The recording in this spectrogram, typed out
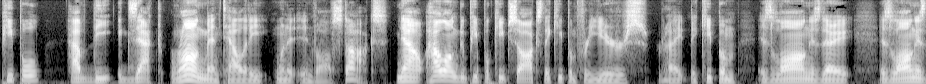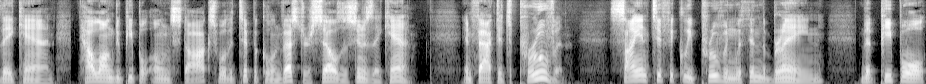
people have the exact wrong mentality when it involves stocks. Now, how long do people keep stocks? They keep them for years, right? They keep them as long as they as long as they can. How long do people own stocks? Well, the typical investor sells as soon as they can. In fact, it's proven, scientifically proven within the brain, that people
